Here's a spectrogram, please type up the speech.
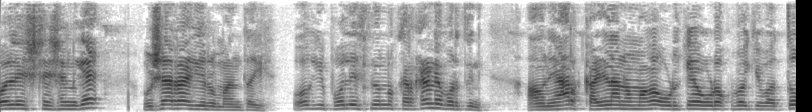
ಪೊಲೀಸ್ ಸ್ಟೇಷನ್ಗೆ. ಹುಷಾರಾಗಿರು ಮಂತಾಯಿ ಹೋಗಿ ಪೊಲೀಸ್ನೂ ಕರ್ಕೊಂಡೇ ಬರ್ತೀನಿ. ಅವನು ಯಾರು ಕಳ್ಳನ ಮಗ ಹುಡುಕೆ ಹುಡುಕ್ಬೇಕು ಇವತ್ತು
